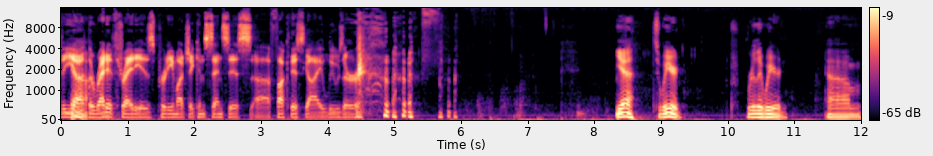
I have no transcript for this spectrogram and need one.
the Yeah. uh, the Reddit thread is pretty much a consensus. Uh, fuck this guy, loser. Yeah, it's weird. Really weird. Um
